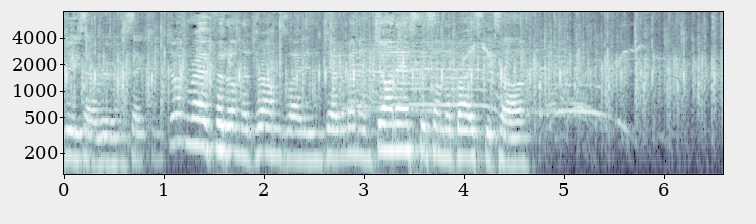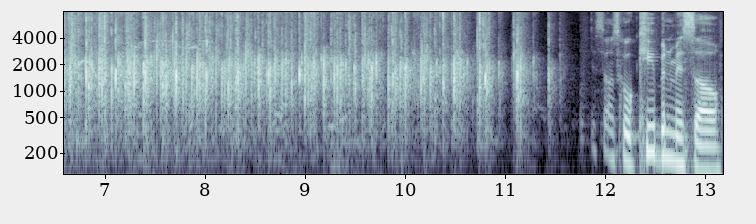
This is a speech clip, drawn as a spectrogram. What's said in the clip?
Introduce our rhythm section. John Radford on the drums, ladies and gentlemen, and John Estes on the bass guitar. This song's called Cuban Missile.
